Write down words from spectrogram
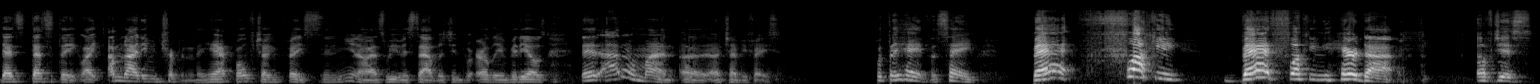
that's that's the thing. Like, I'm not even tripping. They have both chubby faces, and you know, as we've established in earlier videos, that I don't mind a, a chubby face, but they had the same bad fucking bad fucking hair dye of just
